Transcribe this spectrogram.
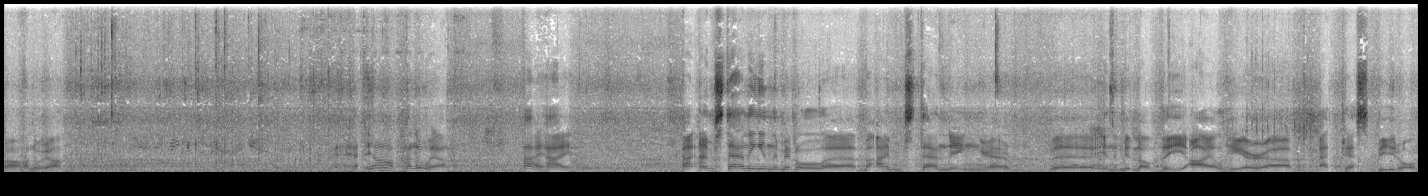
Ja, hallå ja. Ja, hallå ja. Hi, hi. I'm standing in the middle. Uh, I'm standing uh, uh, in the middle of the aisle here uh, at Pressbyrån.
